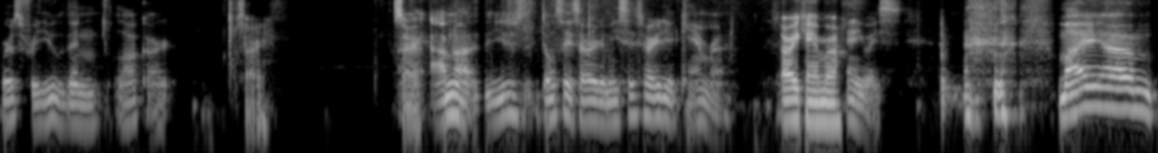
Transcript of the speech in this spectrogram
worse for you than Lockhart. Sorry. Sorry. I, am not. You just don't say sorry to me. Say sorry to your camera. Sorry, camera. Anyways, my um,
